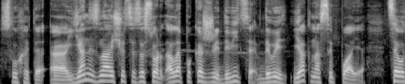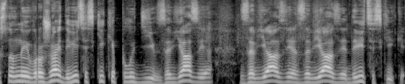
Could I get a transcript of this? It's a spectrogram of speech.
Слухайте, е, я не знаю, що це за сорт, але покажи, дивіться, диви, як насипає. Це основний врожай, дивіться, скільки плодів. Зав'язує, зав'язує, зав'язує. Дивіться скільки.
